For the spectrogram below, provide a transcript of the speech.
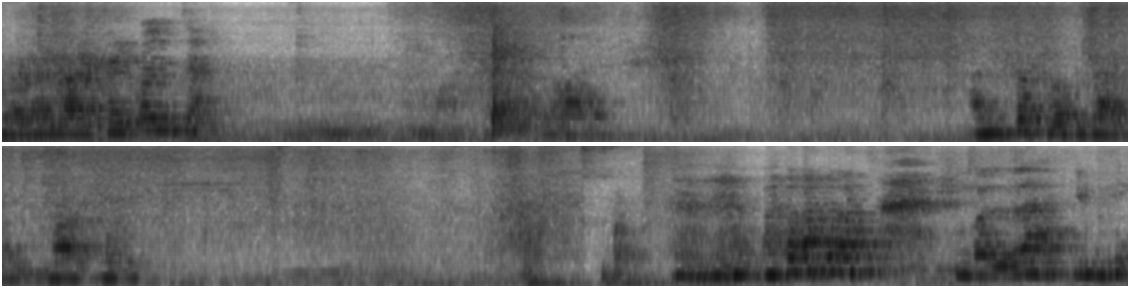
జగన్ పడతాయి కొంచెం అంత పొద్దు కాదు మళ్ళీ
